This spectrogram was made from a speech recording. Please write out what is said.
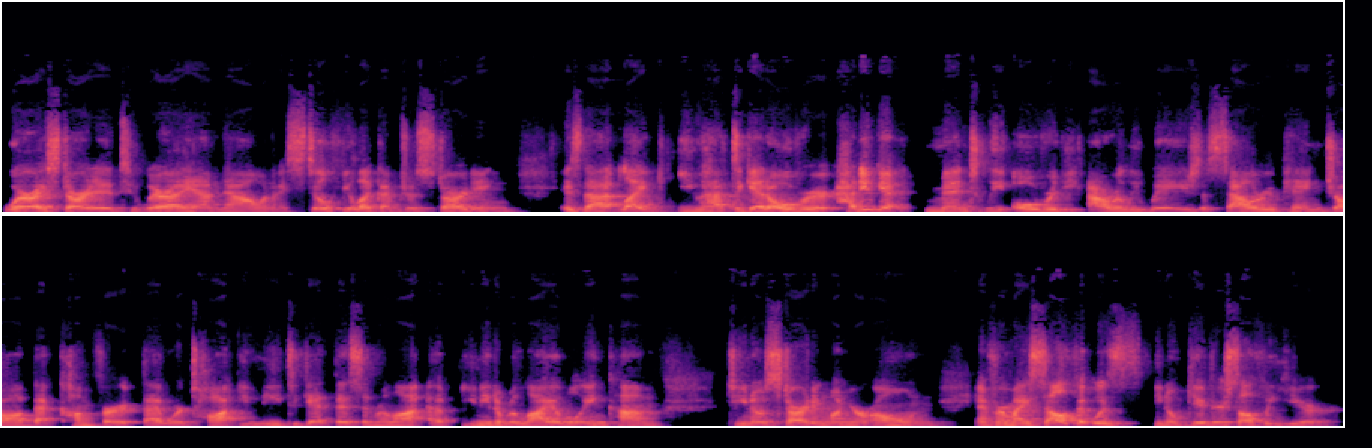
where I started to where I am now, and I still feel like I'm just starting, is that like you have to get over how do you get mentally over the hourly wage, the salary paying job, that comfort that we're taught you need to get this and rely, uh, you need a reliable income to, you know, starting on your own. And for myself, it was, you know, give yourself a year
